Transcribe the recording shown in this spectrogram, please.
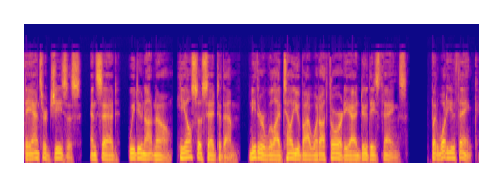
They answered Jesus, and said, We do not know. He also said to them, Neither will I tell you by what authority I do these things. But what do you think?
